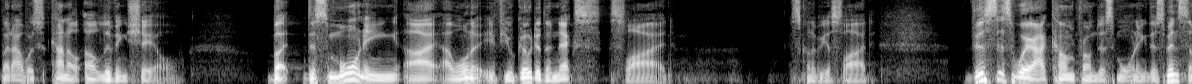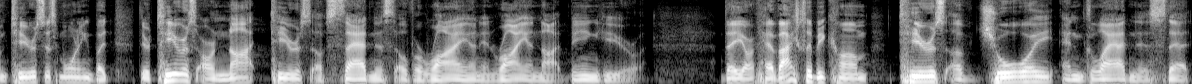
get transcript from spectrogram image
but I was kind of a living shell. But this morning, I, I want to, if you go to the next slide, it's going to be a slide. This is where I come from this morning. There's been some tears this morning, but their tears are not tears of sadness over Ryan and Ryan not being here. They are, have actually become tears of joy and gladness that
